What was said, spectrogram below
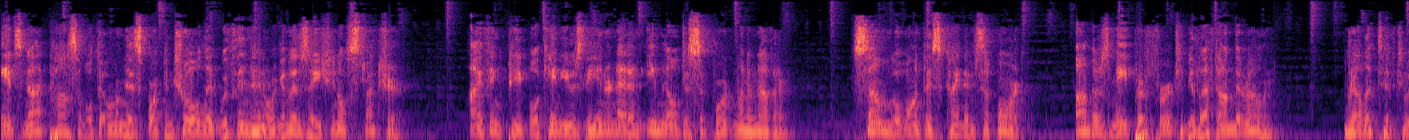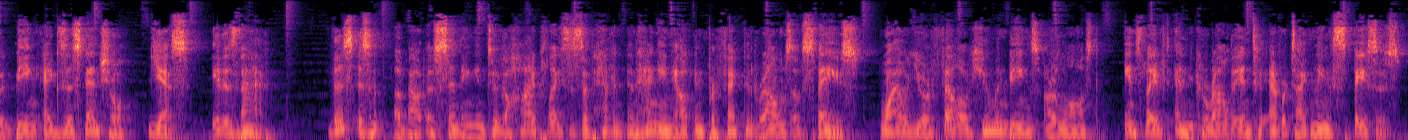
It's not possible to own this or control it within an organizational structure. I think people can use the internet and email to support one another. Some will want this kind of support. Others may prefer to be left on their own. Relative to it being existential, yes, it is that. This isn't about ascending into the high places of heaven and hanging out in perfected realms of space, while your fellow human beings are lost, enslaved and corralled into ever-tightening spaces.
